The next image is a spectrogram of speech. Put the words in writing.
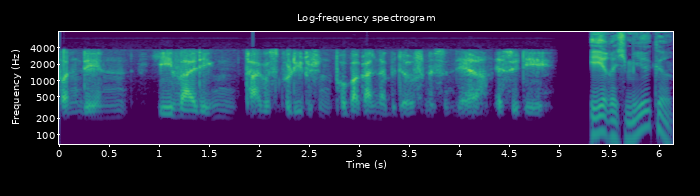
von den jeweiligen tagespolitischen Propagandabedürfnissen der SED. Erich Mielke,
